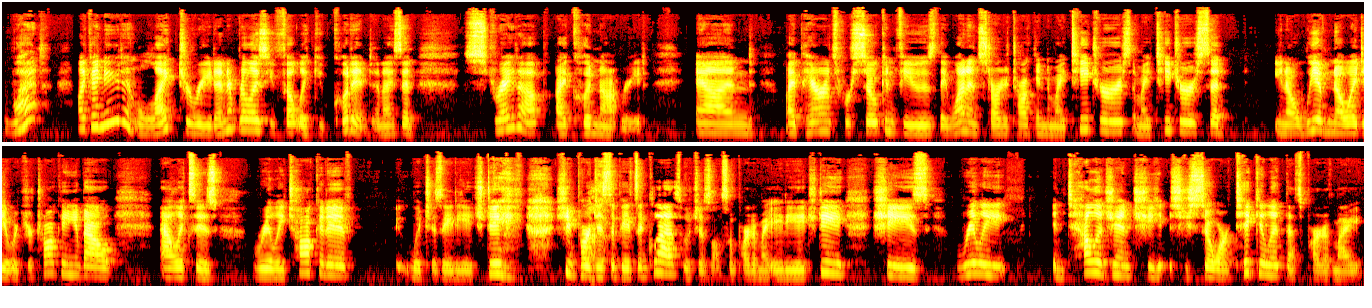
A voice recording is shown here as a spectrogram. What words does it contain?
What?" Like I knew you didn't like to read. I didn't realize you felt like you couldn't. And I said, "Straight up, I could not read." And my parents were so confused. They went and started talking to my teachers, and my teachers said, you know, we have no idea what you're talking about. Alex is really talkative, which is ADHD. she participates in class, which is also part of my ADHD. She's really intelligent. She she's so articulate. That's part of my,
